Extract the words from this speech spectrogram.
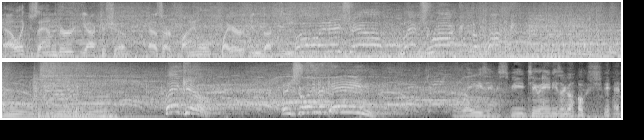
Alexander Yakushev as our final player inductee. Hello, NHL! Let's rock the puck! Thank you! Enjoy the game! blazing speed too. Andy's like, oh shit.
